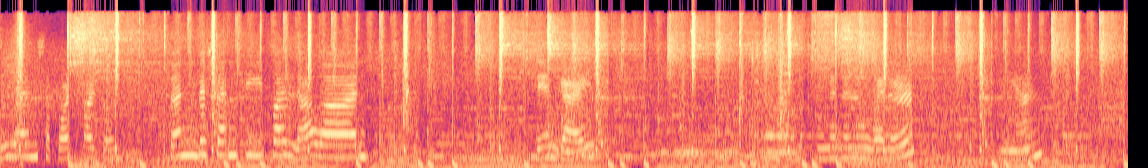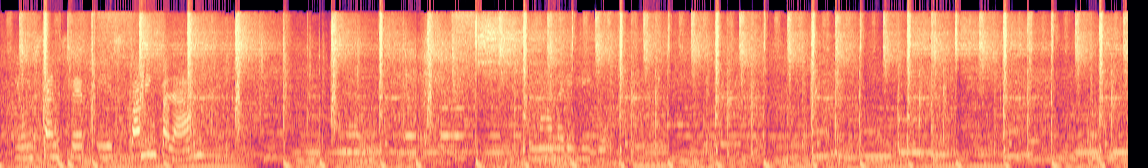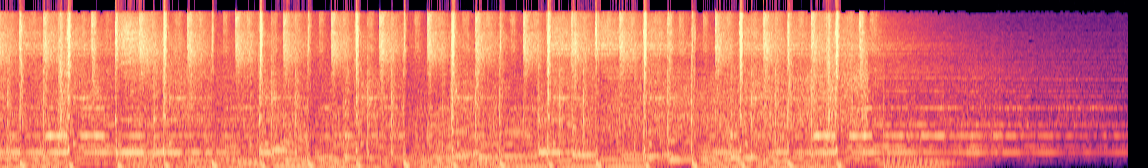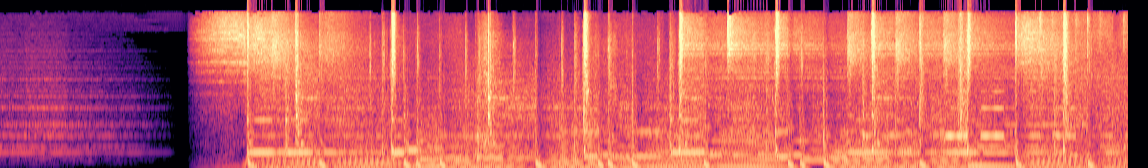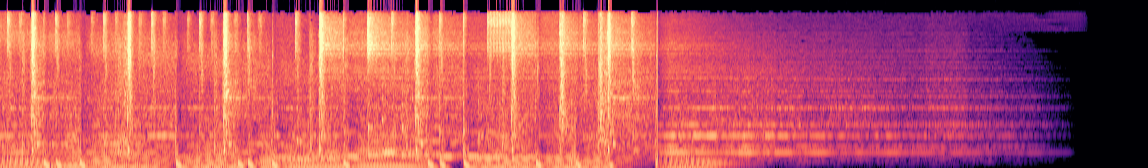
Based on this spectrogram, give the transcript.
Kabuyan sa Port Parton, San Vicente, Palawan. Ayan guys. Ang ganda ng weather. Ayan. Yung sunset is coming pa lang. Ayan. Yung mga naliligo.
